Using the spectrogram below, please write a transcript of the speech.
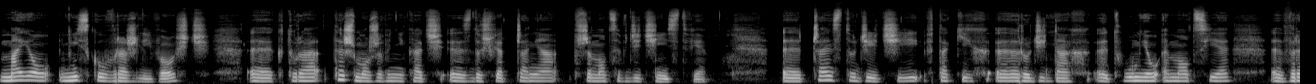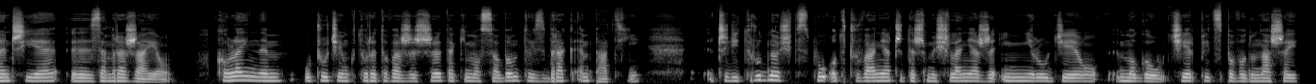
Mają niską wrażliwość, która też może wynikać z doświadczenia przemocy w dzieciństwie. E, często dzieci w takich e, rodzinach e, tłumią emocje, wręcz je zamrażają. Kolejnym uczuciem, które towarzyszy takim osobom, to jest brak empatii, czyli trudność współodczuwania czy też myślenia, że inni ludzie mogą cierpieć z powodu naszej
